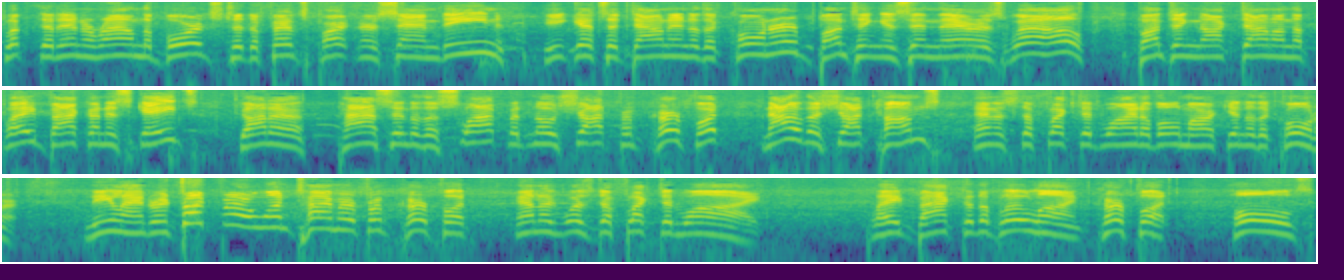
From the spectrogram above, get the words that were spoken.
Flipped it in around the boards to defense partner Sandin. He gets it down into the corner. Bunting is in there as well. Bunting knocked down on the play, back on his skates. Got a pass into the slot, but no shot from Kerfoot. Now the shot comes, and it's deflected wide of Ullmark into the corner. Nylander in front for a one timer from Kerfoot, and it was deflected wide. Played back to the blue line. Kerfoot holds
